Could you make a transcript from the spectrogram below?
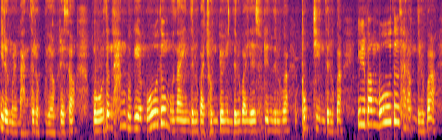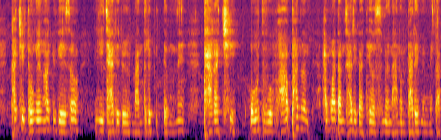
이름을 만들었고요. 그래서 모든 한국의 모든 문화인들과 종교인들과 예술인들과 복지인들과 일반 모든 사람들과 같이 동행하기 위해서 이 자리를 만들었기 때문에 다 같이 모두 화합하는 한마당 자리가 되었으면 하는 바람입니다.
